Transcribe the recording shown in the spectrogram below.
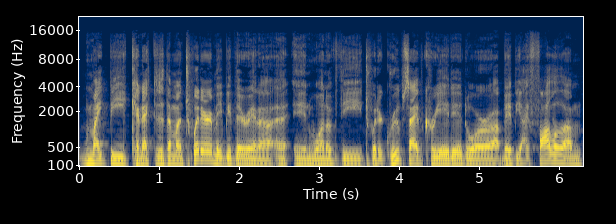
might be connected to them on Twitter. Maybe they're in a in one of the Twitter groups I've created, or uh, maybe I follow them.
